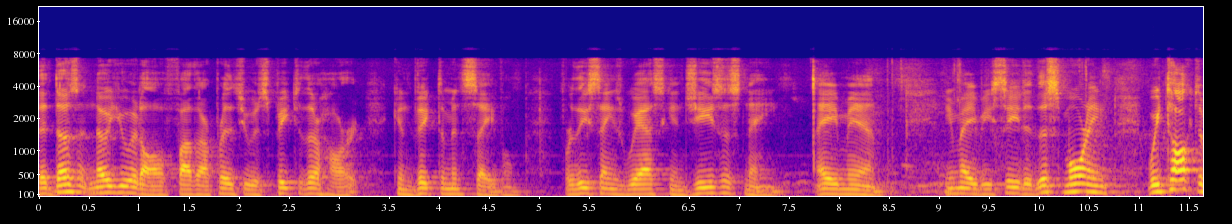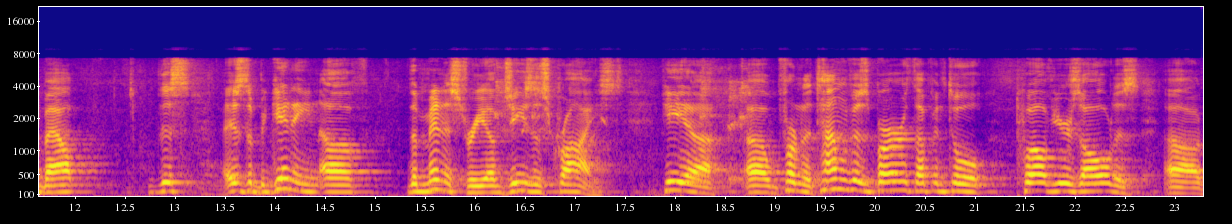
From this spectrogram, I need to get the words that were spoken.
that doesn't know you at all, Father, I pray that you would speak to their heart, convict them, and save them. For these things we ask in Jesus' name. Amen. You may be seated. This morning we talked about this is the beginning of the ministry of Jesus Christ. He, uh, uh, from the time of his birth up until 12 years old is uh,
